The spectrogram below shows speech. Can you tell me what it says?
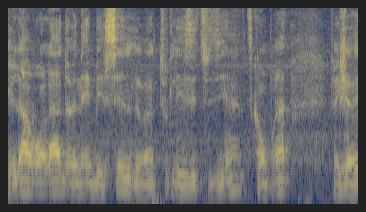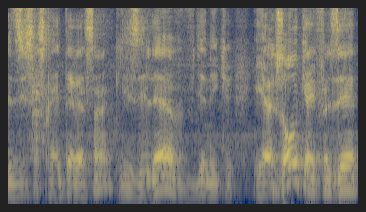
et là, avoir l'air d'un imbécile devant tous les étudiants, tu comprends? Fait que j'avais dit, ça serait intéressant que les élèves viennent écrire. Et eux autres, quand ils faisaient,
